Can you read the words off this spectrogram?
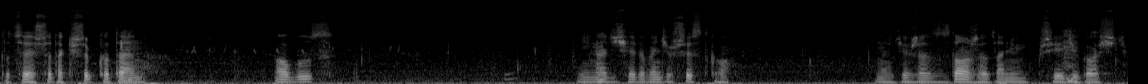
To co jeszcze tak szybko ten obóz. I na dzisiaj to będzie wszystko. Mam nadzieję, że zdążę zanim przyjedzie gość.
